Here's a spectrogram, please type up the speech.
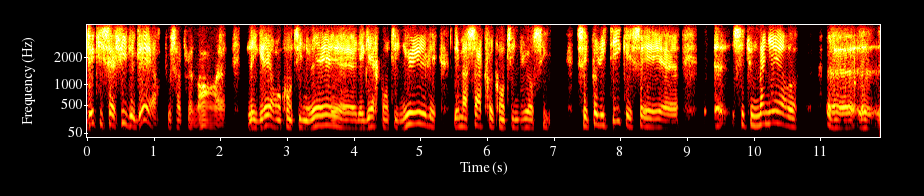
dès qu'il s'agit de guerre tout simplement euh, les guerres ont continué euh, les guerres continuent les massacres continuent aussi c'est politique et c'est euh, c'est une manière euh,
